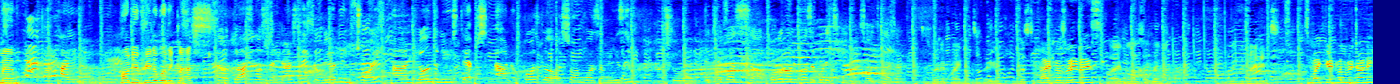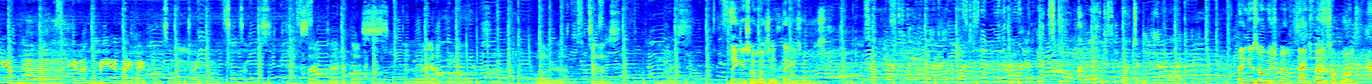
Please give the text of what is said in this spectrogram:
ma'am. Hi, How do you feel about the class? the class was fantastic. We really enjoyed and learned the new steps, and of course, the song was amazing. So it, it was uh, overall it was a good experience altogether. It's very fine. It's very interesting. Uh, it was very nice. So I'm also going to, going to join it. So my kid will be joining, and uh, even me and my wife also will join for salsa course. So I enjoyed the class. It will be very helpful to, to our children in. Thank you so much, sir. Thank you so much. So of course, it will be a great opportunity. I really want the kids to avail this opportunity and go ahead with it. Thank you so much, ma'am. Thanks for your support. Thanks a lot.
